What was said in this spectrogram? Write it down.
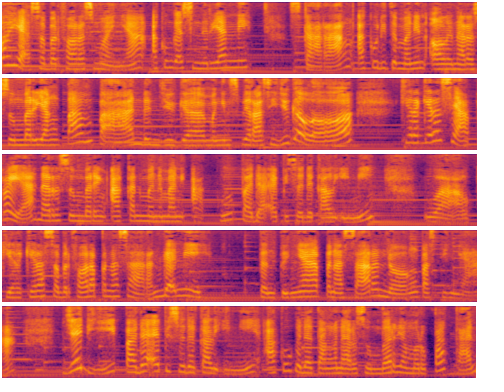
Oh ya, Sobat Faura semuanya, aku nggak sendirian nih. Sekarang aku ditemenin oleh narasumber yang tampan dan juga menginspirasi juga loh. Kira-kira siapa ya narasumber yang akan menemani aku pada episode kali ini? Wow, kira-kira Sobat Fora penasaran gak nih? Tentunya penasaran dong pastinya. Jadi pada episode kali ini aku kedatangan narasumber yang merupakan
